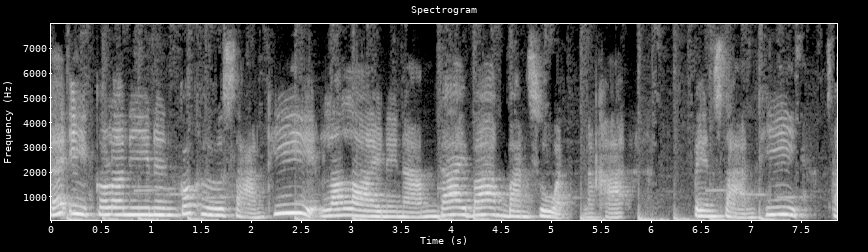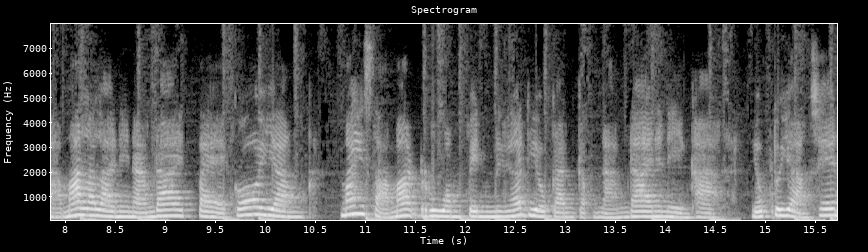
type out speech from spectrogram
และอีกกรณีหนึ่งก็คือสารที่ละลายในน้ำได้บ้างบางส่วนนะคะ เป็นสารที่ สามารถละลายในน้ำได้ แต่ก็ยังไม่สามารถรวมเป็นเนื้อเดียวกันกับน้ำได้นั่นเองค่ะ ยกตัวอย่างเช่น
